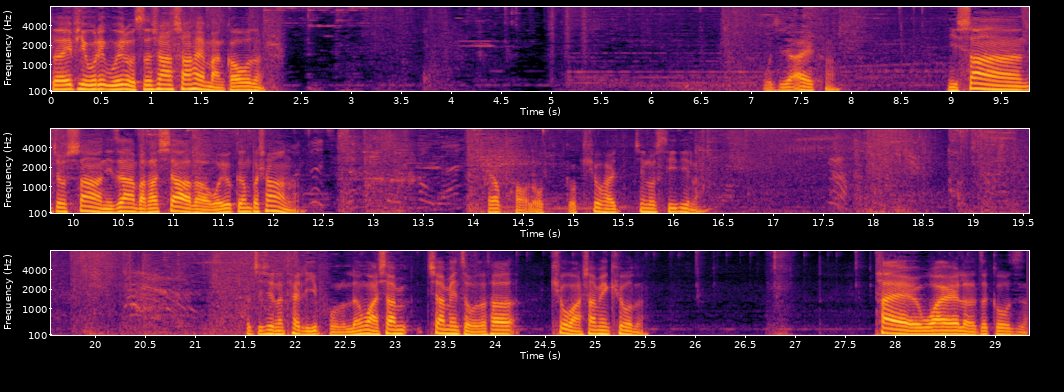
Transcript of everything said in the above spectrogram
这 AP 维维鲁斯伤伤害蛮高的，五级艾克，你上就上，你这样把他吓到，我又跟不上了。他要跑了，我我 Q 还进入 CD 了。这机器人太离谱了，人往下下面走的，他 Q 往上面 Q 的，太歪了，这钩子，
